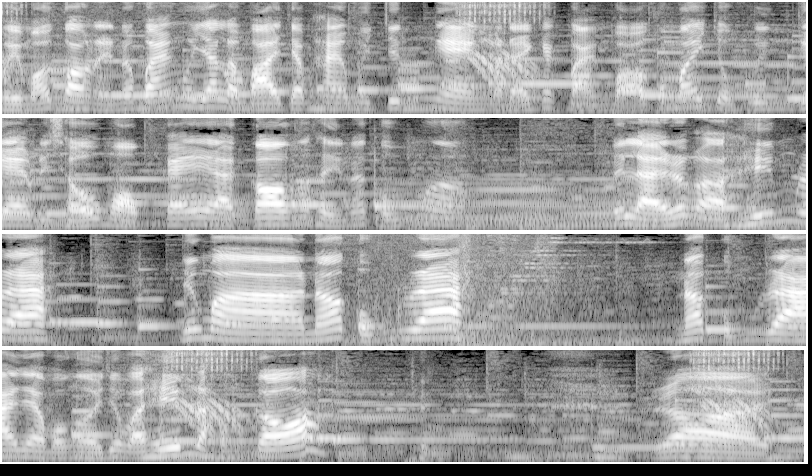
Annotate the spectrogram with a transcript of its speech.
Vì mỗi con này nó bán với giá là 329 ngàn Mà để các bạn bỏ có mấy chục viên game để sở một cái à, con thì nó cũng ờ, tỷ lệ rất là hiếm ra. Nhưng mà nó cũng ra Nó cũng ra nha mọi người chứ mà phải hiếm là không có. Rồi.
